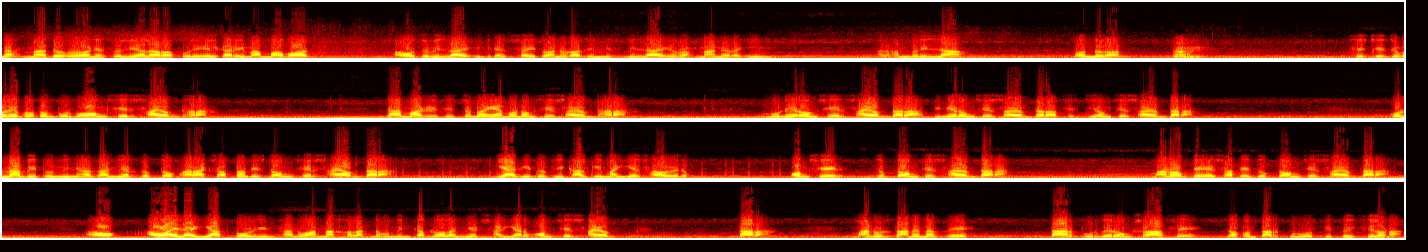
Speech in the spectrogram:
نحمده ونصلي على رسوله الكريم أما بعد أعوذ بالله من الشيطان الرجيم بسم الله الرحمن الرحيم الحمد لله বন্ধুগণ সৃষ্টির যুগলের প্রথম পূর্ব অংশের সায়ক ধারা যা মাটির সৃষ্ট নয় এমন অংশের সায়ক ধারা মনের অংশের সায়ক দ্বারা দিনের অংশের সায়ক দ্বারা সৃষ্টি অংশের সায়ক দ্বারা কন্যা বেতু মিনহা জামিয়ার যুক্ত ফারাক স্বপ্নাদিষ্ট অংশের সায়ক দ্বারা। ইয়াজিদুফি খালকি মাইয়া সাহের অংশের যুক্ত অংশের সায়ক দ্বারা। মানব দেহের সাথে যুক্ত অংশের সায়ক দ্বারা। আওয়াইলা ইয়াসকল ইনসান ও আন্না খালাক নহমিন কাবল আলমিয়া সারিয়ার অংশের সায়ক দ্বারা। মানুষ জানে না যে তার পূর্বের অংশ আছে, যখন তার কোনো অস্তিত্বই ছিল না।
